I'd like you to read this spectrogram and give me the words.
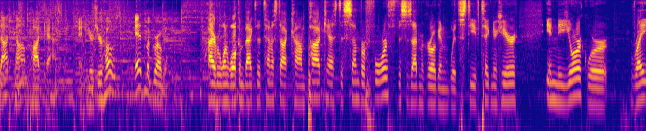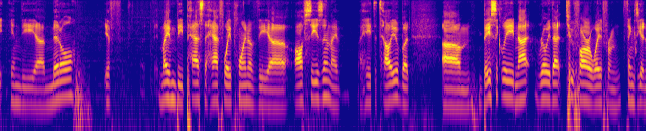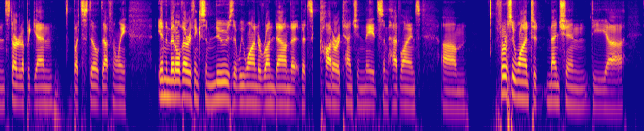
Tennis.com podcast. And here's your host, Ed McGrogan. Hi, everyone. Welcome back to the Tennis.com podcast, December 4th. This is Ed McGrogan with Steve Tignor here in New York. We're right in the uh, middle, if it might even be past the halfway point of the uh, off season. I I hate to tell you, but um, basically not really that too far away from things getting started up again, but still definitely in the middle of everything. Some news that we wanted to run down that that's caught our attention, made some headlines. Um, first, we wanted to mention the uh,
